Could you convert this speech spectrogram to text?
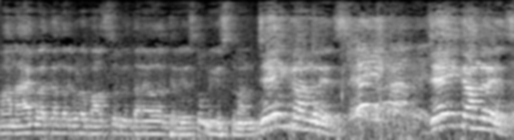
మా నాయకులకందరూ కూడా మనస్ఫూర్తిగా ధన్యవాదాలు తెలియజేస్తూ ముగిస్తున్నాను. జై కాంగ్రెస్! జై కాంగ్రెస్!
